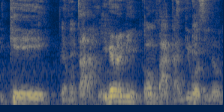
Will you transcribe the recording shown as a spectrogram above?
the K remontada? You get what I mean? Come K back and give us, you know,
